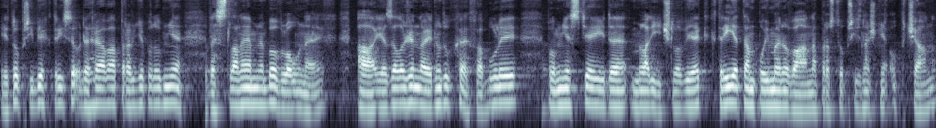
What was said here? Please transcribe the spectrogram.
Je to příběh, který se odehrává pravděpodobně ve Slaném nebo v Lounech a je založen na jednoduché fabuli. Po městě jde mladý člověk, který je tam pojmenován naprosto příznačně občan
